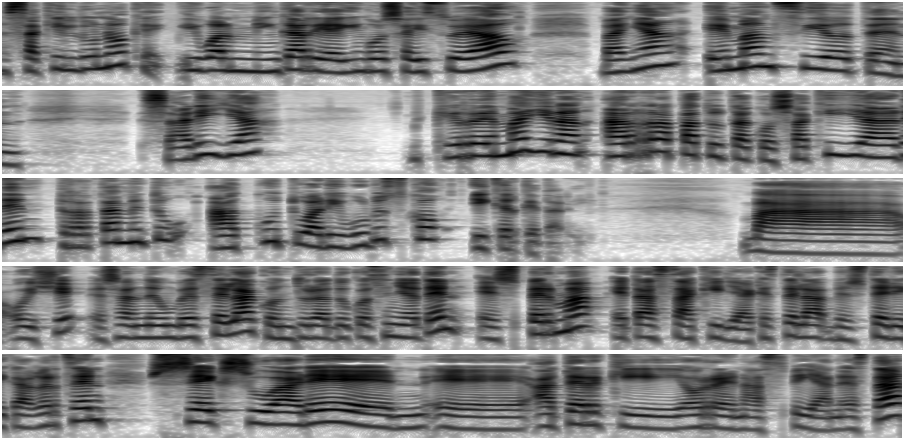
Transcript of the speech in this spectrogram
zakildunok, igual mingarria egingo zaizue hau, baina eman zioten sarila, kremaieran harrapatutako sakilaren tratamentu akutuari buruzko ikerketari. Ba, hoixe, esan deun bezala, konturatuko zinaten, esperma eta zakilak, ez dela besterik agertzen sexuaren e, aterki horren azpian, ezta?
